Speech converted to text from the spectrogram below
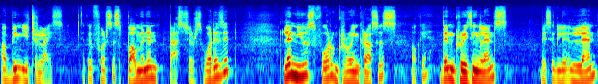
are being utilized okay first is permanent pastures what is it land used for growing grasses okay? Then grazing lands basically land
